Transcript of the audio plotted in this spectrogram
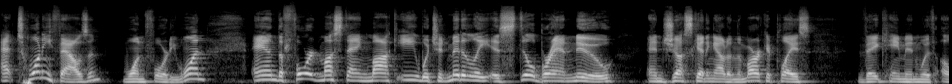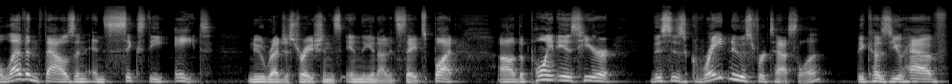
at 20,141, and the Ford Mustang Mach E, which admittedly is still brand new and just getting out in the marketplace, they came in with 11,068 new registrations in the United States. But uh, the point is here, this is great news for Tesla because you have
